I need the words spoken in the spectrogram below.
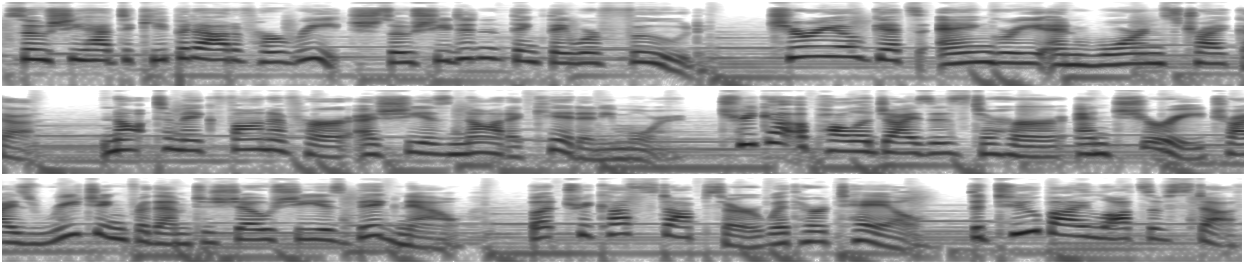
so she had to keep it out of her reach so she didn't think they were food. Churio gets angry and warns Trika not to make fun of her as she is not a kid anymore. Trika apologizes to her and Churio tries reaching for them to show she is big now, but Trika stops her with her tail. The two buy lots of stuff,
